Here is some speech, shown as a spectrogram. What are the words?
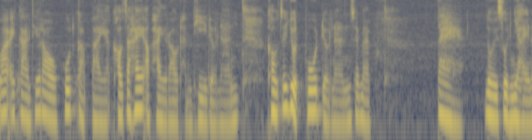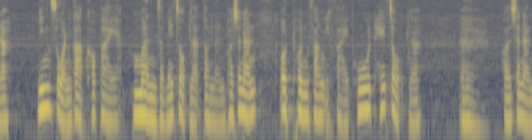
ว่าไอการที่เราพูดกลับไปอะเขาจะให้อภัยเราทันทีเดี๋ยวนั้น เขาจะหยุดพูดเดี๋ยวนั้นใช่ไหมแต่โดยส่วนใหญ่นะ ยิ่งสวนกลับเข้าไปอะมันจะไม่จบนะตอนนั้น เพราะฉะนั้นอดทนฟังอีกฝ่ายพูดให้จบนะอ่าเพราะฉะนั้น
